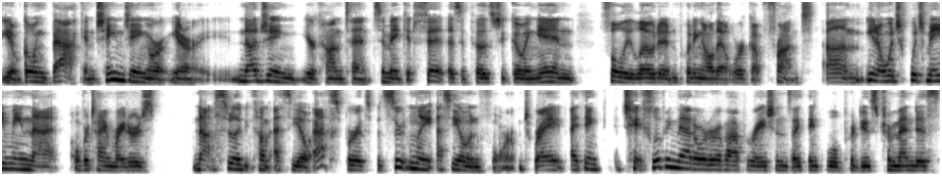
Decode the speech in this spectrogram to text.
you know going back and changing or you know nudging your content to make it fit as opposed to going in fully loaded and putting all that work up front. Um, you know which which may mean that over time writers not necessarily become SEO experts, but certainly SEO informed, right? I think flipping that order of operations, I think will produce tremendous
